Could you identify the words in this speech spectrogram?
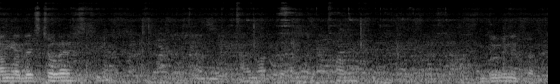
বাংলাদেশ চলে এসেছি আর মাত্র কিছুক্ষণ, দু মিনিট বাকি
